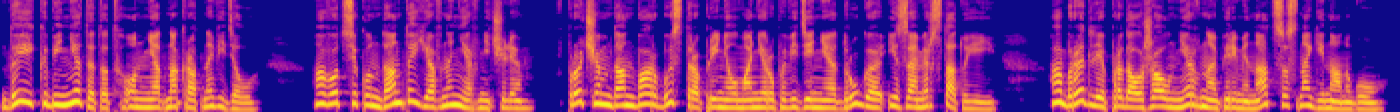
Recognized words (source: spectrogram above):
да и кабинет этот он неоднократно видел. А вот секунданты явно нервничали. Впрочем, Данбар быстро принял манеру поведения друга и замер статуей, а Брэдли продолжал нервно переминаться с ноги на ногу.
